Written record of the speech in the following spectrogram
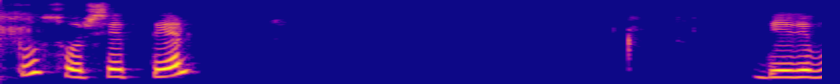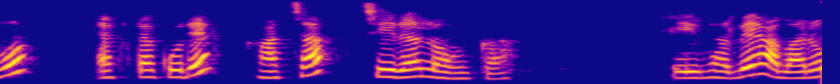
একটু সর্ষের তেল। দিয়ে দেব একটা করে কাঁচা চেরা লঙ্কা। এইভাবে আবারও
